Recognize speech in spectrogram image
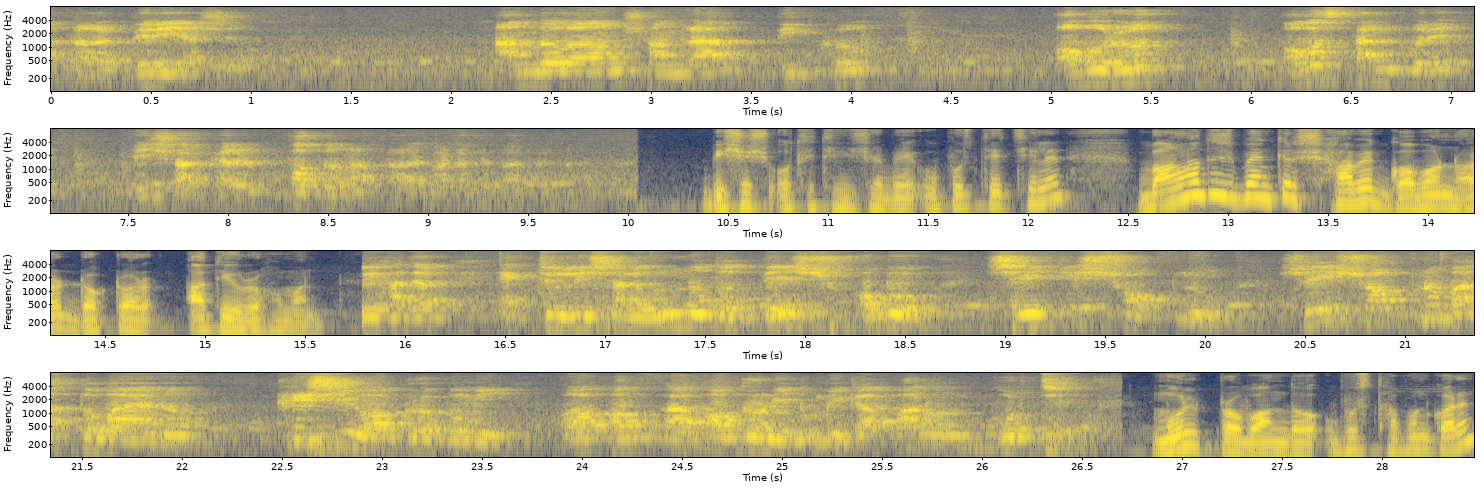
আপনারা বেরিয়ে আসেন। আন্দোলন সংগ্রাম বিক্ষোভ অবরোধ অবস্থান করে এই সরকারের পতন আপনারা ঘটাতে পারবেন না। বিশেষ অতিথি হিসেবে উপস্থিত ছিলেন বাংলাদেশ ব্যাংকের সাবেক গভর্নর ডক্টর আতিউর রহমান। দুই হাজার একচল্লিশ সালে উন্নত দেশ হব, সেই যে স্বপ্ন, সেই স্বপ্ন বাস্তবায়ন কৃষি অগ্রগমী অগ্রণী ভূমিকা পালন করছে। মূল প্রবন্ধ উপস্থাপন করেন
